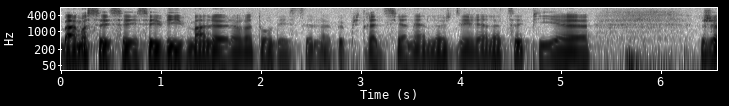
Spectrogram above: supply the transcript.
ben moi, c'est- c'est c'est vivement le, le retour des styles un peu plus traditionnels, là, je dirais. Là. Puis euh, je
